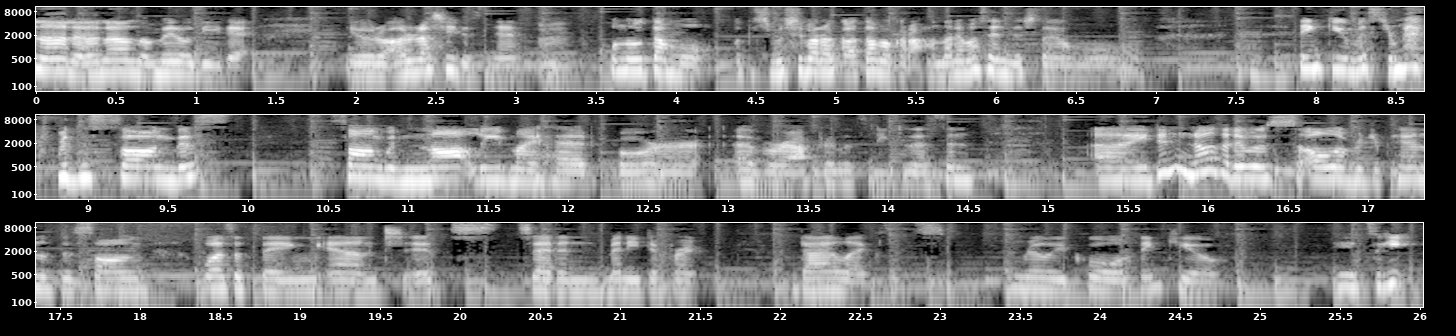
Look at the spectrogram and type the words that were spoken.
ラララのメロディーで。いろいろあるらしいですね。うん。この歌も私もしばらく頭から離れませんでしたよ、もう。Thank you, Mr. Mac, for this song. This song would not leave my head forever after listening to this. And I didn't know that it was all over Japan that this song was a thing and it's said in many different dialects. It's really cool. Thank you. えー、次。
